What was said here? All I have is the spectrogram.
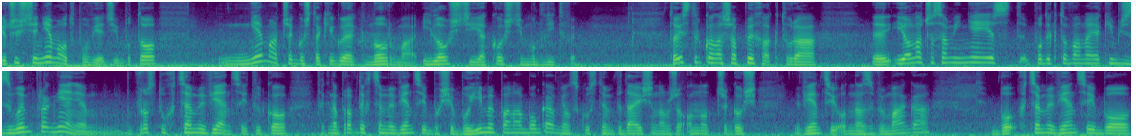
I oczywiście nie ma odpowiedzi, bo to nie ma czegoś takiego jak norma ilości, jakości modlitwy. To jest tylko nasza pycha, która y, i ona czasami nie jest podyktowana jakimś złym pragnieniem. Po prostu chcemy więcej, tylko tak naprawdę chcemy więcej, bo się boimy Pana Boga, w związku z tym wydaje się nam, że On od czegoś więcej od nas wymaga, bo chcemy więcej, bo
